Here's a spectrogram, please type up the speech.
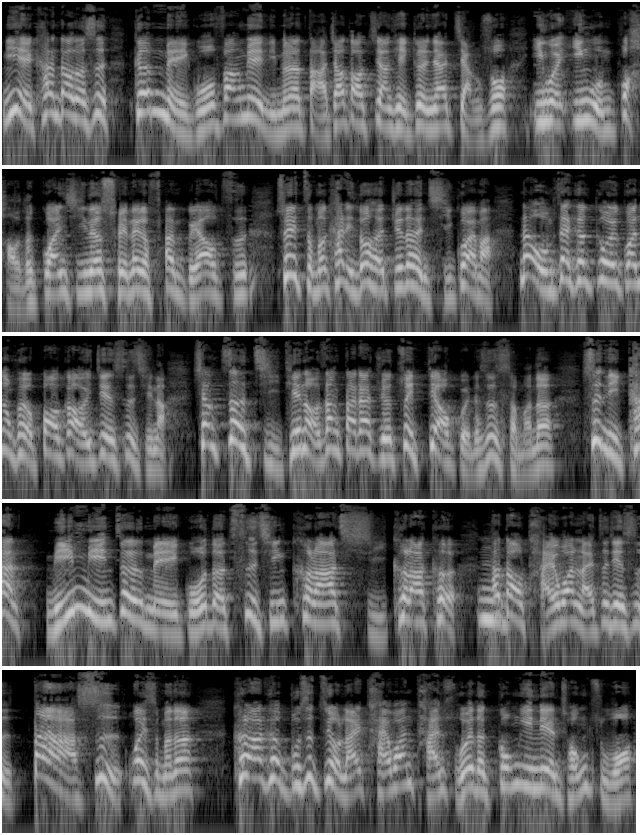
你也看到的是跟美国方面你们的打交道，竟然可以跟人家讲说，因为英文不好的关系呢，所以那个饭不要吃，所以怎么看你都很觉得很奇怪嘛。那我们再跟各位观众朋友报告一件事情啊，像这几天哦，让大家觉得最吊诡的是什么呢？是你看，明明这美国的刺青克拉奇克拉克，他到台湾来这件事大事，为什么呢？克拉克不是只有来台湾谈所谓的供应链重组哦，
